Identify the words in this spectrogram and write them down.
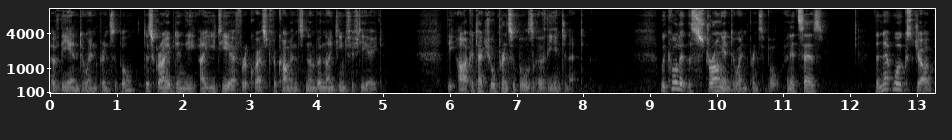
of the end-to-end -end principle described in the IETF request for comments number 1958, the architectural principles of the Internet. We call it the strong end-to-end -end principle, and it says, the network's job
